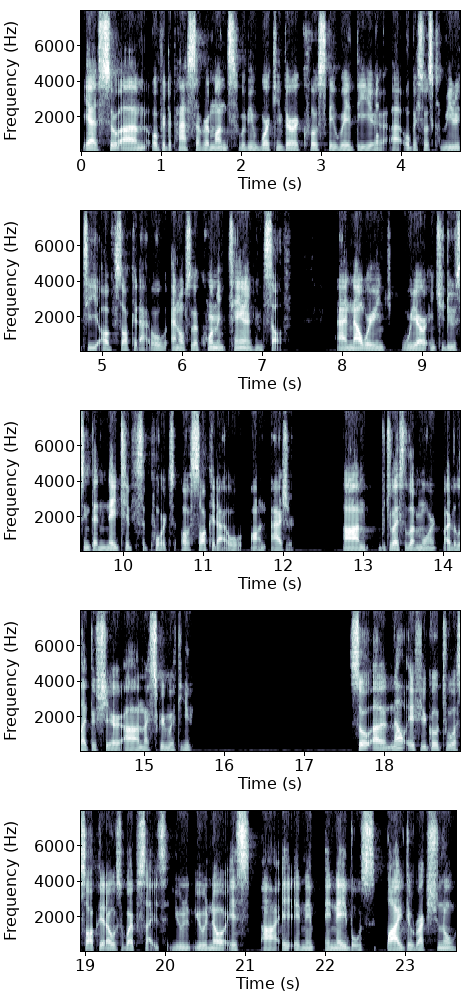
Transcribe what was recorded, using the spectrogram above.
Yeah, so um, over the past several months, we've been working very closely with the uh, open source community of Socket.io and also the core maintainer himself. And now we're in, we are introducing the native support of Socket.io on Azure. Um, would you like to learn more? I'd like to share uh, my screen with you. So uh, now, if you go to a Socket.io's website, you you know it's uh, it ena- enables bi-directional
